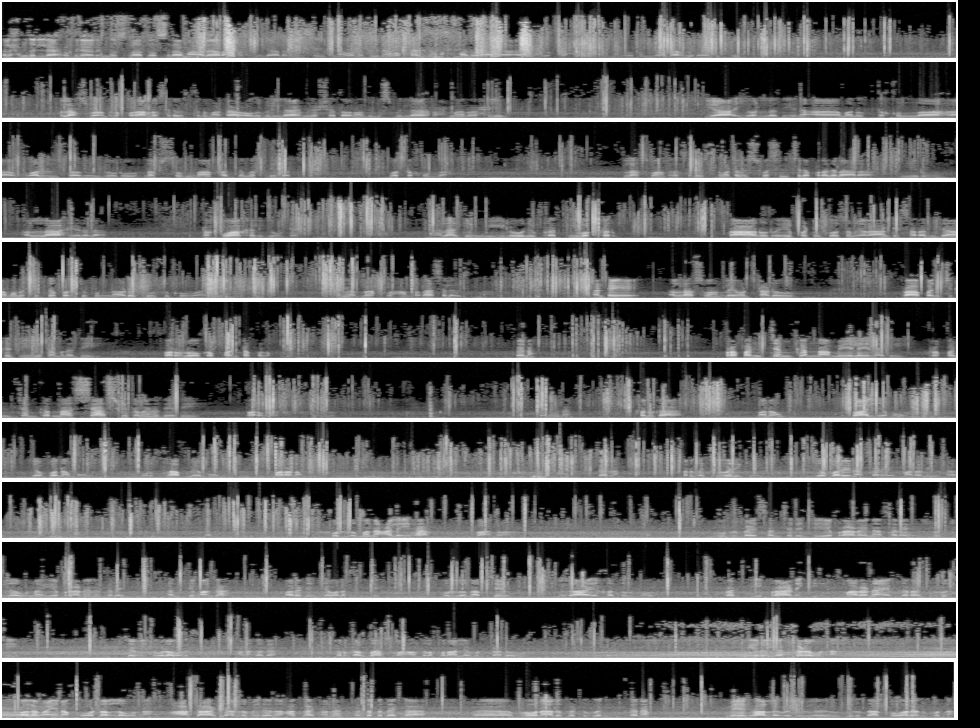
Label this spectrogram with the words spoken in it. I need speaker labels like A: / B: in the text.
A: الحمد لله رب العالمين والصلاة والسلام على رحمة للعالمين سيدنا ونبينا وخالدنا محمد وعلى آله وصحبه ومن والاه إلى يوم الدين అల్లాహ్ సుబ్హానహు వతఆలా ఖురాన్లో సెలవిస్తున్నమాట అఊదు బిల్లాహి మినష్ షైతానిర్ రజీమ్ బిస్మిల్లాహిర్ రహమానిర్ రహీం యా అయ్యుహల్లదీన ఆమను తఖుల్లాహ వల్ తంజురు నఫ్సుం మా ఖద్దమత్ లిగద్ వత్తఖుల్లాహ్ అల్లాహ్ సుబ్హానహు వతఆలా సెలవిస్తున్నమాట విశ్వసించిన ప్రజలారా మీరు అల్లాహ్ ఎడల తక్కువ కలిగి ఉండండి అలాగే మీలోని ప్రతి ఒక్కరు తాను రేపటి కోసం ఎలాంటి సరంజామును సిద్ధపరచుకున్నాడో చూసుకోవాలి అని అల్లాహ్ సుహాంతలా సెలవిస్తున్నాడు. అంటే అల్లాహ్ సుహాంతలా ఏమంటున్నాడు? ప్రాపంచిక జీవితం అనేది పరలోక పంట పొలం. ఓకేనా? ప్రపంచం కన్నా మేలైనది ప్రపంచం కన్నా శాశ్వతమైనది ఏది? పరలోకం ఓకేనా కనుక మనం బాల్యము యవ్వనము వృద్ధాప్యము మరణము. సరేనా? కనుక చివరికి ఎవరైనా సరే మరణించాలి. కుళ్ళు మన అలైహ బాధ. భూమిపై సంచరించి ఏ ప్రాణైనా సరే సృష్టిలో ఉన్న ఏ ప్రాణైనా సరే అంతిమంగా మరణించవలసింది. కుళ్ళు నప్సిన్ యుదాయకతుల్ మౌత్. ప్రతి ప్రాణికి మరణ యొక్క రుచి- రుచి చెవి చూడవలసింది అన కదా? కనుక అల్లాహ్ మహాంతల పురాణాలు ఏమంటాడు మీరు ఎక్కడ ఉన్నా బలమైన కోటల్లో ఉన్న ఆకాశాల్లో మీరు ఆకాశంలో పెద్ద పెద్ద భవనాలు కట్టుకొని కదా? మేఘాల్లో వెళ్ళి మీరు దాక్కోవాలనుకున్నా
